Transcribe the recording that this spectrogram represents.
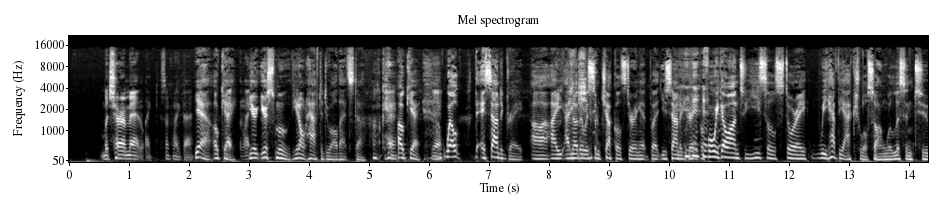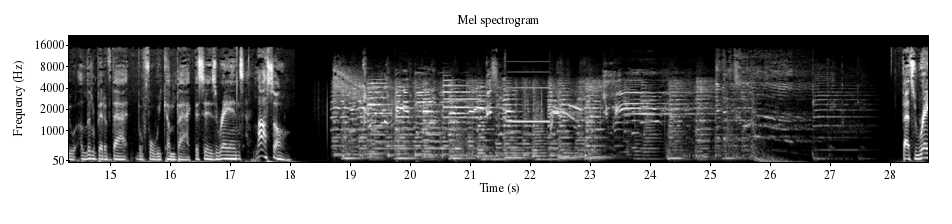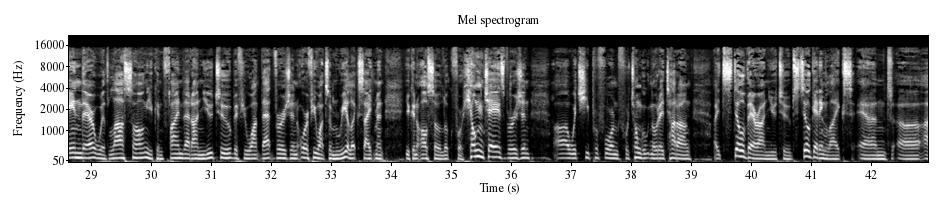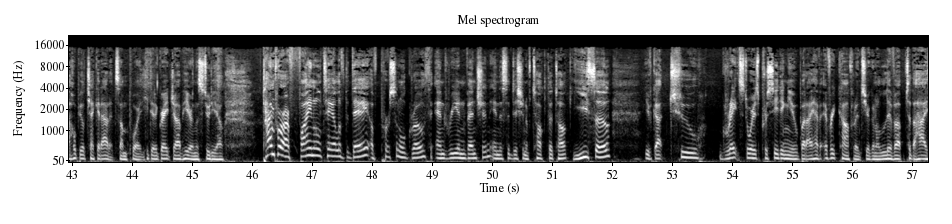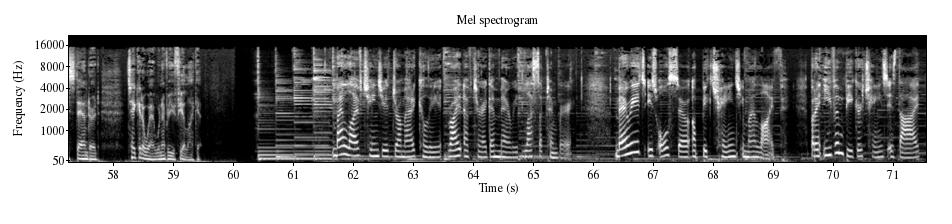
mature man, like something like that. Yeah, okay. Like- like- you're, you're smooth. You don't have to do all that stuff. Okay. Okay. Yeah. Well, it sounded great. Uh, I, I know there was some chuckles during it, but you sounded great. Before we go on to Yiseul's story, we have the actual song. We'll listen to a little bit of that before we come back. This is Rain's La Song. That's Rain there with La Song. You can find that on YouTube if you want that version, or if you want some real excitement, you can also look for Hyung Chae's version, uh, which he performed for Jeonguk Norae Jarang. It's still there on YouTube, still getting likes, and uh, I hope you'll check it out at some point. He did a great job here in the studio. Time for our final tale of the day of personal growth and reinvention in this edition of Talk the Talk. Yiseul, you've got two great stories preceding you, but I have every confidence you're going to live up to the high standard. Take it away whenever you feel like it. My life changed dramatically right after I got married last September. Marriage is also a big change in my life, but an even bigger change is that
